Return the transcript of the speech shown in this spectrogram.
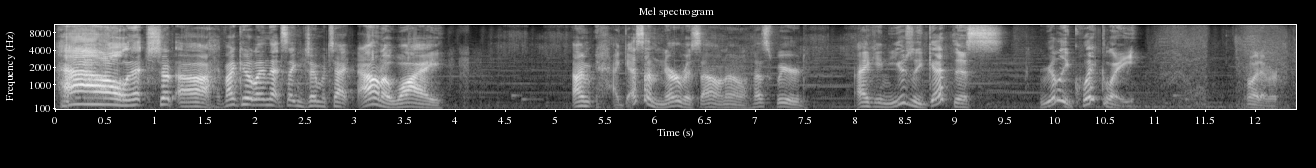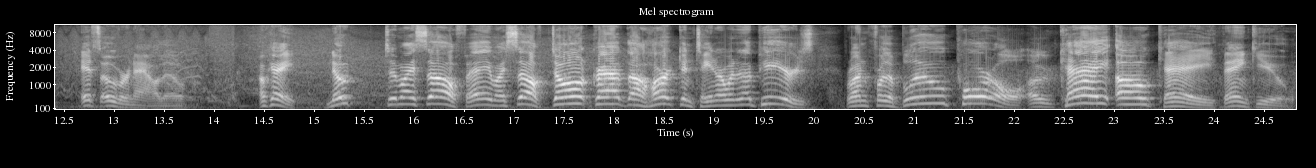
How? That should, uh, if I could land that second jump attack, I don't know why. I'm, I guess I'm nervous, I don't know. That's weird. I can usually get this really quickly. Whatever. It's over now, though. Okay, note to myself. Hey, myself, don't grab the heart container when it appears. Run for the blue portal. Okay, okay. Thank you.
